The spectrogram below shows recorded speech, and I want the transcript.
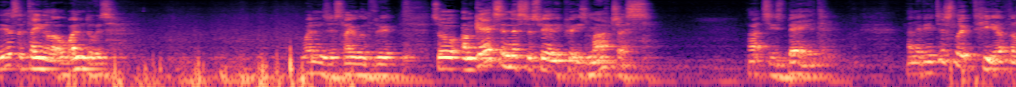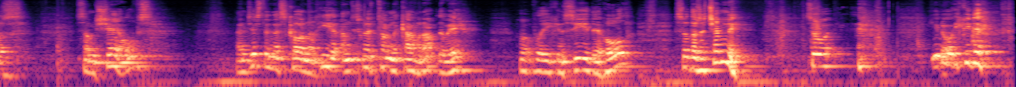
There's the tiny little windows. Wind's just howling through. So I'm guessing this was where he put his mattress. That's his bed. And if you just looked here, there's some shelves. And just in this corner here, I'm just going to turn the camera up the way. Hopefully you can see the hole. So there's a chimney. So, you know, he could have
